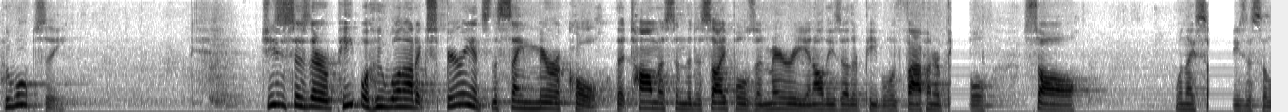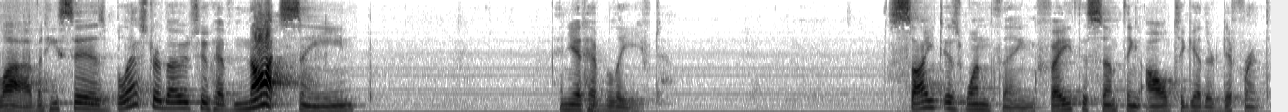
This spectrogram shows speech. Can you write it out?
who won't see. Jesus says there are people who will not experience the same miracle that Thomas and the disciples and Mary and all these other people, with 500 people, saw when they saw Jesus alive. And he says, Blessed are those who have not seen and yet have believed. Sight is one thing, faith is something altogether different.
